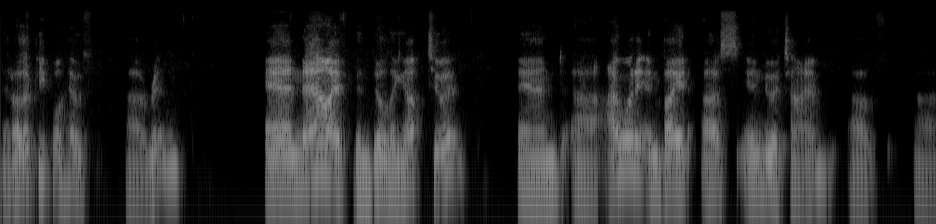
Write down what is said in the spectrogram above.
that other people have uh, written. And now I've been building up to it. And uh, I want to invite us into a time of uh,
